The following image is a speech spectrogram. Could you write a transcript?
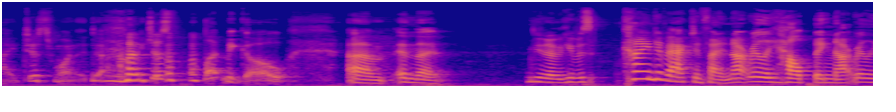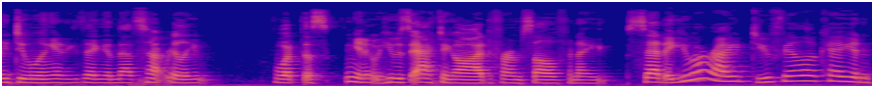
i just want to die just let me go. Um, and the, you know, he was kind of acting funny, not really helping, not really doing anything, and that's not really what this. You know, he was acting odd for himself. And I said, "Are you all right? Do you feel okay?" And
